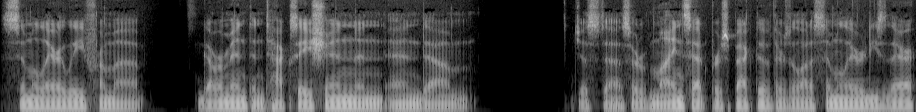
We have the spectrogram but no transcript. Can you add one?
similarly from a government and taxation and and um, just sort of mindset perspective. There's a lot of similarities there.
